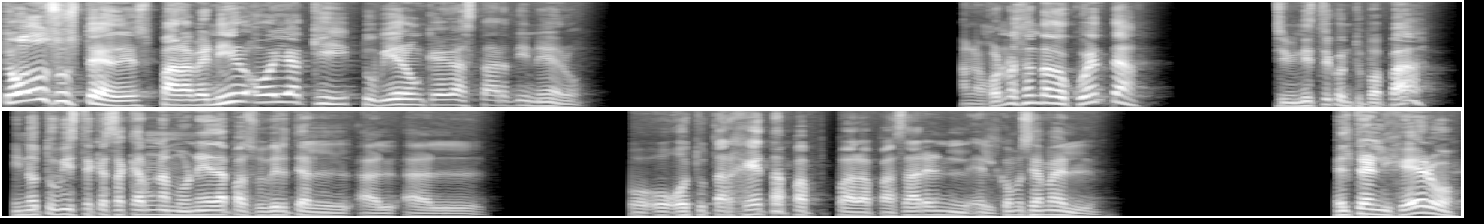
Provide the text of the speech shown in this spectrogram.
Todos ustedes para venir hoy aquí tuvieron que gastar dinero. A lo mejor no se han dado cuenta. Si viniste con tu papá y no tuviste que sacar una moneda para subirte al, o, tu tarjeta para pasar en el, ¿cómo se llama? El, el tren ligero.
